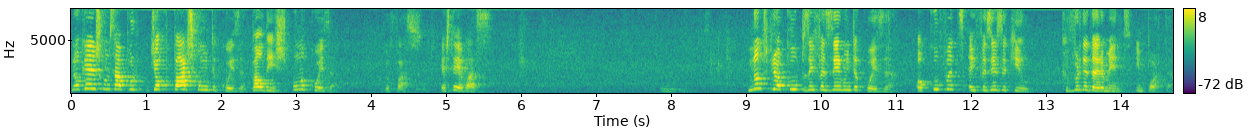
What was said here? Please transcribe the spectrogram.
Não queiras começar por te ocupares com muita coisa. Paulo diz: Uma coisa eu faço. Esta é a base. Não te preocupes em fazer muita coisa. Ocupa-te em fazeres aquilo que verdadeiramente importa.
